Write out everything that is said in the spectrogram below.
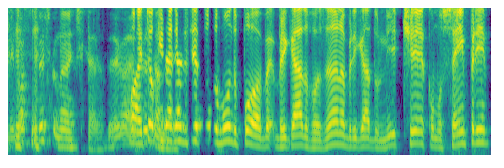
Negócio impressionante, cara. É bom, então eu queria agradecer a todo mundo. Pô, obrigado, Rosana. Obrigado, Nietzsche, como sempre.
